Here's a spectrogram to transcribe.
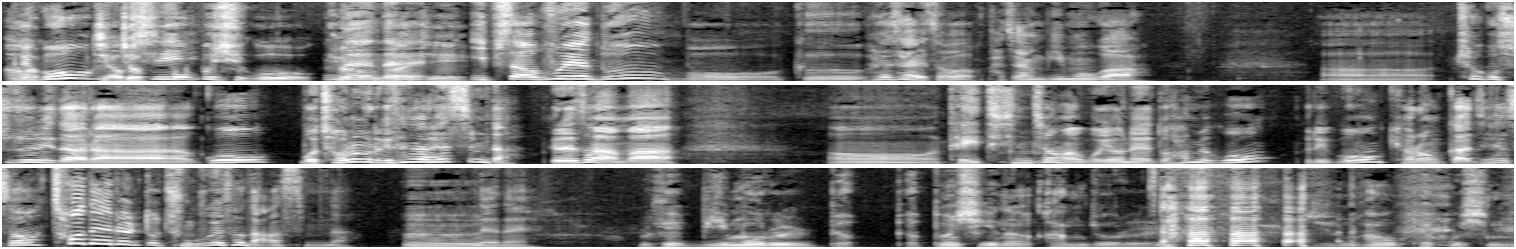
그리고 아, 직접 역시 뽑으시고 결혼까지. 네네. 입사 후에도 뭐 그 회사에서 가장 미모가 어, 최고 수준이다라고 뭐 저는 그렇게 생각했습니다. 그래서 아마 어, 데이트 신청하고 연애도 하고 그리고 결혼까지 해서 첫 애를 또 중국에서 낳았습니다. 음, 네네. 이렇게 미모를 몇, 몇 번씩이나 강조를 지금 하고 뵙고 싶네.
